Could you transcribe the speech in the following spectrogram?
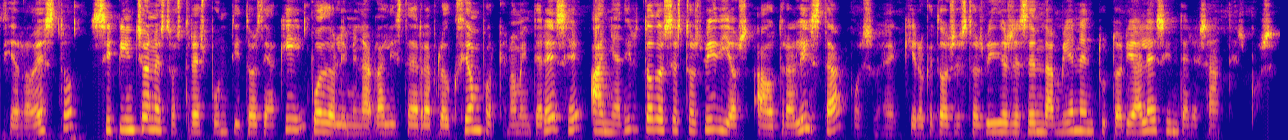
Cierro esto. Si pincho en estos tres puntitos de aquí, puedo eliminar la lista de reproducción porque no me interese, añadir todos estos vídeos a otra lista, pues eh, quiero que todos estos vídeos estén también en tutoriales interesantes, pues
